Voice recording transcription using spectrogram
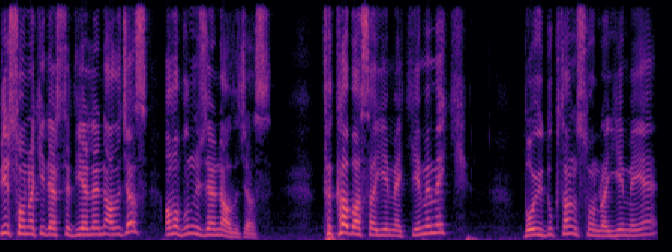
Bir sonraki derste diğerlerini alacağız ama bunun üzerine alacağız. Tıka basa yemek yememek, doyduktan sonra yemeye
